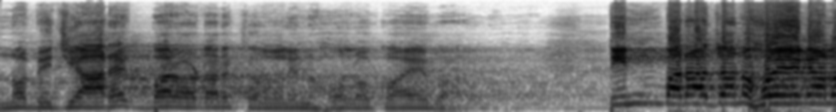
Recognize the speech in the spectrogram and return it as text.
নবীজি আরেকবার অর্ডার করলেন, হলো কয়বার? তিনবার আজান হয়ে গেল,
